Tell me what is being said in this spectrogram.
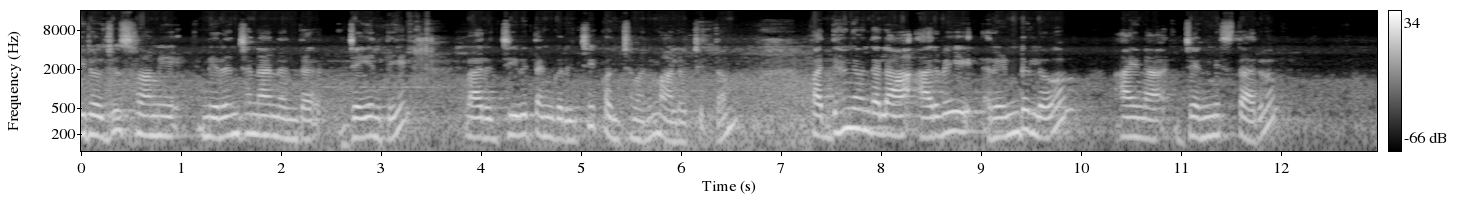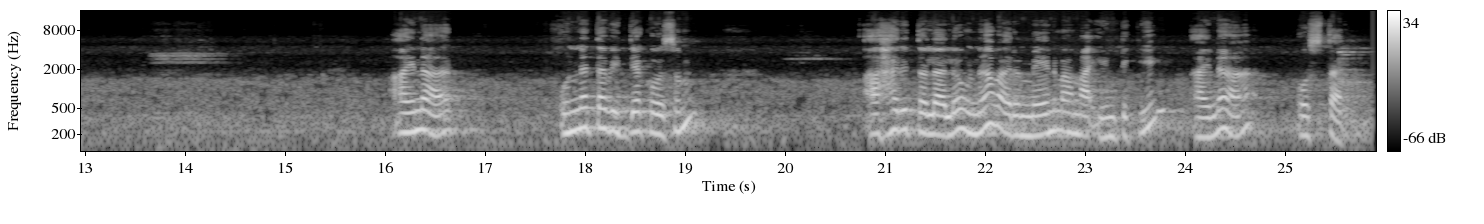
ఈరోజు స్వామి నిరంజనానంద జయంతి వారి జీవితం గురించి కొంచెం మనం ఆలోచిద్దాం పద్దెనిమిది వందల అరవై రెండులో ఆయన జన్మిస్తారు ఆయన ఉన్నత విద్య కోసం అహరితొలలో ఉన్న వారి మేనమామ ఇంటికి ఆయన వస్తారు.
